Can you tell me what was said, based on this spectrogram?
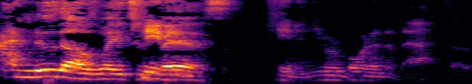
I knew that was way too Keenan. fast. Keenan, you were born in a bathtub.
